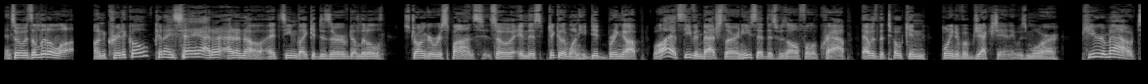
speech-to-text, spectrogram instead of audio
And so it was a little uh, uncritical, can I say? I don't, I don't know. It seemed like it deserved a little stronger response. So in this particular one, he did bring up, well, I had Stephen Batchelor and he said this was all full of crap. That was the token point of objection. It was more, hear him out.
